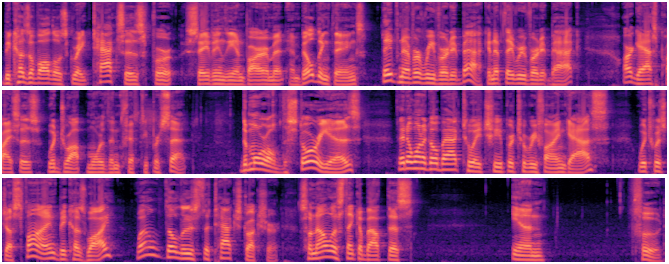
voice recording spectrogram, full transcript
because of all those great taxes for saving the environment and building things, they've never reverted back. And if they revert it back, our gas prices would drop more than 50%. The moral of the story is they don't want to go back to a cheaper to refine gas, which was just fine because why? Well, they'll lose the tax structure. So now let's think about this in food.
